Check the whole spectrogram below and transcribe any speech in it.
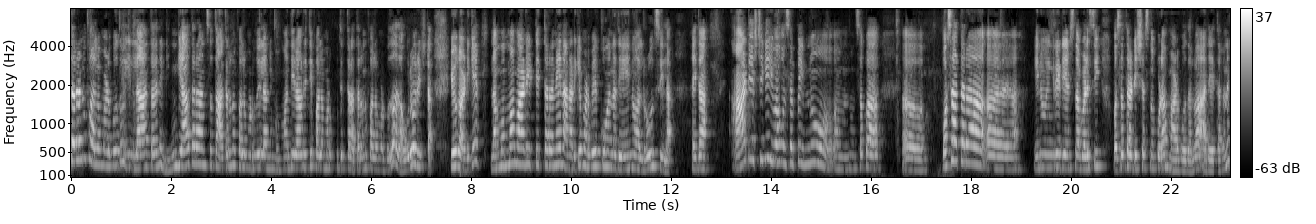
ತರನು ಫಾಲೋ ಮಾಡ್ಬೋದು, ಇಲ್ಲ ಅಂತಂದ್ರೆ ನಿಮ್ಗೆ ಯಾವ ತರ ಅನ್ಸುತ್ತೋ ಆ ತರನು ಫಾಲೋ ಮಾಡ್ಬೋದು, ಇಲ್ಲ ನಿಮ್ಮ ಅಮ್ಮಂದಿರು ಯಾವ ರೀತಿ ಫಾಲೋ ಮಾಡ್ಕೊತಿರ್ತಾರೆ ಆ ತರನು ಫಾಲೋ ಮಾಡ್ಬೋದು, ಅದು ಅವ್ರವ್ರ ಇಷ್ಟ. ಇವಾಗ ಅಡುಗೆ ನಮ್ಮಮ್ಮ ಮಾಡಿ ಇಟ್ಟಿದ ತರನೇ ನಾನು ಅಡುಗೆ ಮಾಡಬೇಕು ಅನ್ನೋದೇನು ಅಲ್ಲಿ ರೂಲ್ಸ್ ಇಲ್ಲ, ಆಯ್ತಾ? ಆ ಟೇಸ್ಟಿಗೆ ಇವಾಗ ಒಂದ್ ಸ್ವಲ್ಪ ಇನ್ನೂ ಸ್ವಲ್ಪ ಹೊಸ ತರ ಏನು ಇಂಗ್ರೀಡಿಯೆಂಟ್ಸ್ನ ಬಳಸಿ ಹೊಸ ಥರ ಡಿಶಸ್ನು ಕೂಡ ಮಾಡ್ಬೋದಲ್ವಾ? ಅದೇ ಥರನೇ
